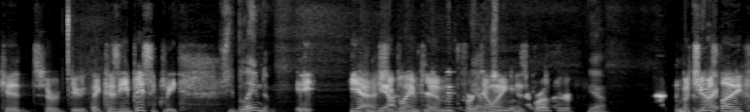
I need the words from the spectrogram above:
kids or do like because he basically she blamed him. yeah, she blamed him for Yeah. killing his brother Yeah. but she was like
